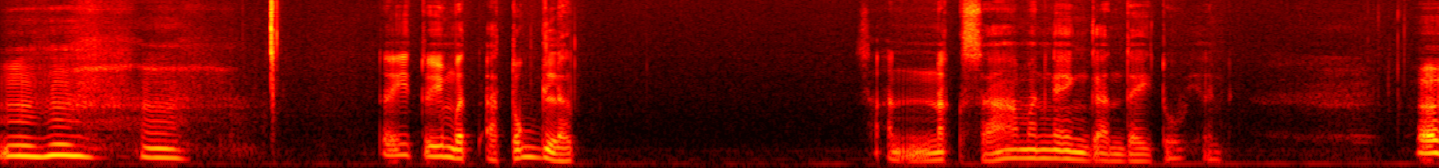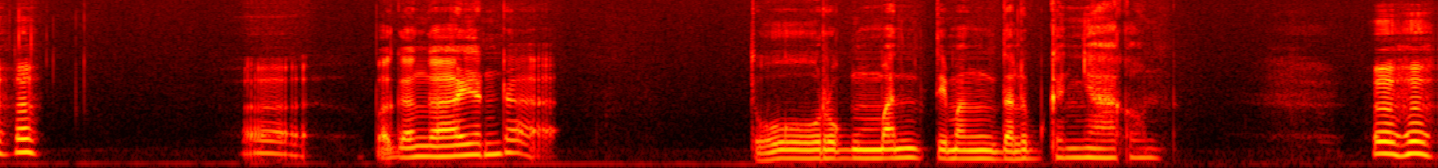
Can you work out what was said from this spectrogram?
Mhm. Hmm. Da ito'y mat atuglat. Saan naksaman nga yung ganda ito yan? Aha. Ah, pagangayan da. Turog man timang dalab kanya kon. Aha.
